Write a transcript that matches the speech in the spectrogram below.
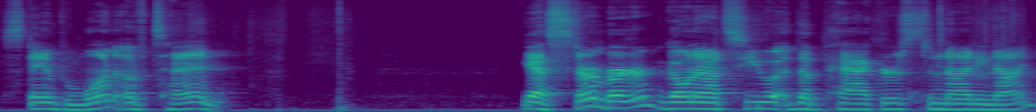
Stamped 1 of 10. Yeah, Sternberger going out to the Packers to 99.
